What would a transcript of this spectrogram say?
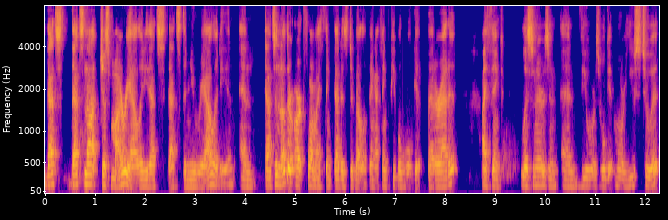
that's that's not just my reality that's that's the new reality and and that's another art form i think that is developing. I think people will get better at it. I think listeners and, and viewers will get more used to it.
